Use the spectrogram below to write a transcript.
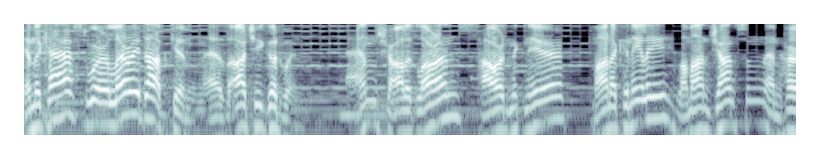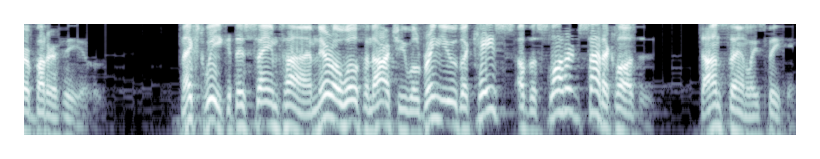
In the cast were Larry Dobkin as Archie Goodwin, and Charlotte Lawrence, Howard McNear, Mona Neely, Lamont Johnson, and Herb Butterfield. Next week at this same time, Nero Wolfe and Archie will bring you the case of the slaughtered Santa Clauses. Don Stanley speaking.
